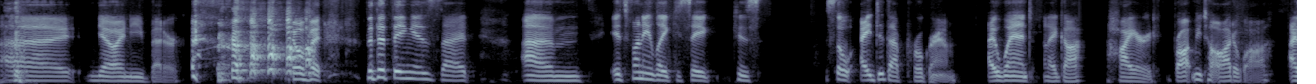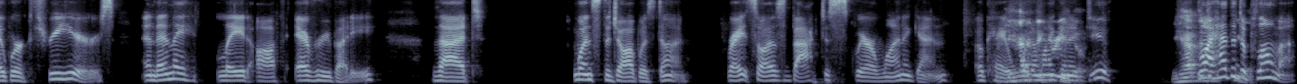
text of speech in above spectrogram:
uh no i need better. No but but the thing is that um it's funny like you say because so i did that program. I went and i got hired, brought me to Ottawa. I worked three years and then they laid off everybody that once the job was done. Right. So I was back to square one again. Okay. What am degree, I going to do? You have well, I had the diploma.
